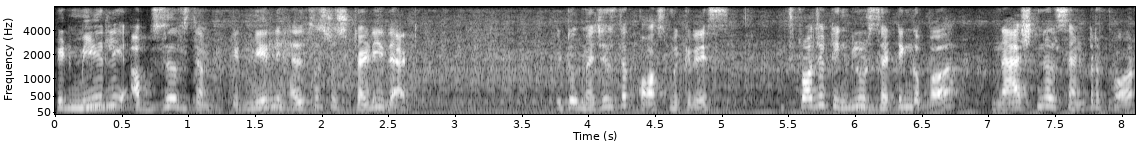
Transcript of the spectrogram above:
It merely observes them. It merely helps us to study that. It measures the cosmic rays. This project includes setting up a National Center for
